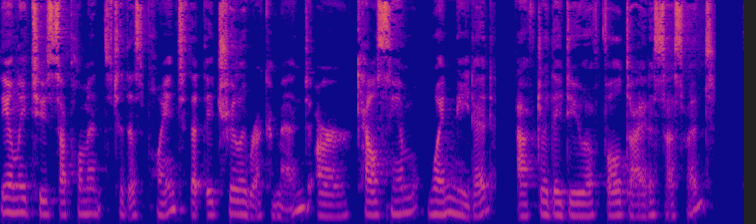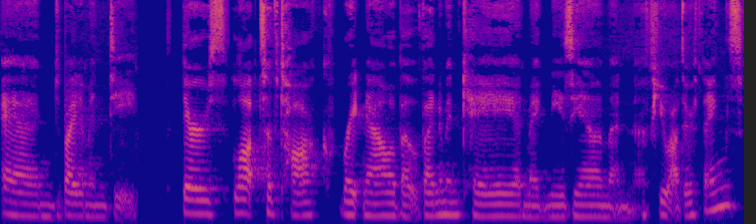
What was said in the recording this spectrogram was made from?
the only two supplements to this point that they truly recommend are calcium when needed after they do a full diet assessment and vitamin D. There's lots of talk right now about vitamin K and magnesium and a few other things,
